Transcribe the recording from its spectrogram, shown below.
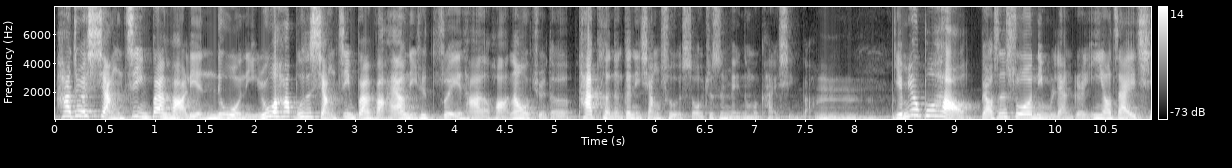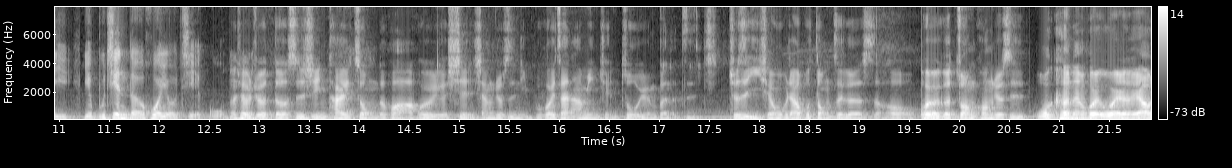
他就会想尽办法联络你。如果他不是想尽办法，还要你去追。他的话，那我觉得他可能跟你相处的时候就是没那么开心吧。嗯，也没有不好，表示说你们两个人硬要在一起，也不见得会有结果。而且我觉得得失心太重的话，会有一个现象，就是你不会在他面前做原本的自己。就是以前我比较不懂这个的时候，会有一个状况，就是我可能会为了要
